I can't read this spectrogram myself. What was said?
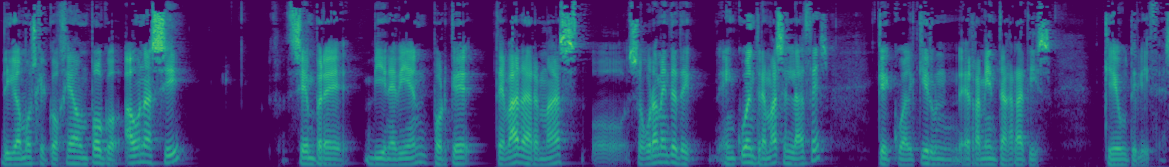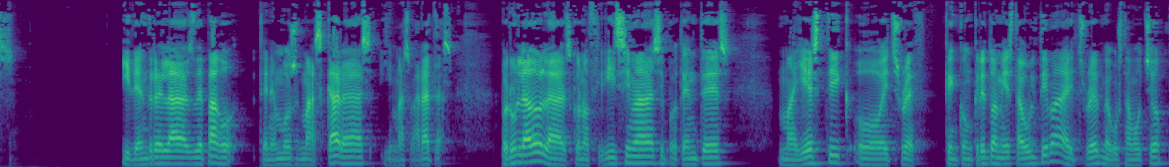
digamos que cogea un poco. Aún así, siempre viene bien porque te va a dar más o seguramente te encuentre más enlaces que cualquier herramienta gratis que utilices. Y de entre las de pago tenemos más caras y más baratas. Por un lado, las conocidísimas y potentes Majestic o Href, que en concreto a mí esta última, Href, me gusta mucho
